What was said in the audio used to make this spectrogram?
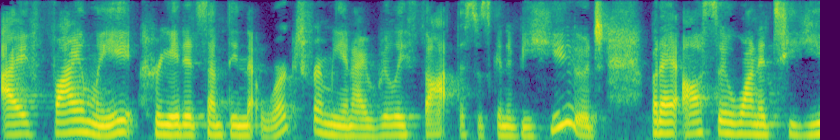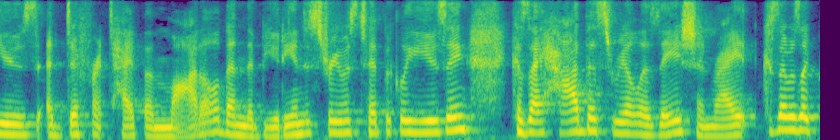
I finally created something that worked for me. And I really thought this was going to be huge. But I also wanted to use a different type of model than the beauty industry was typically using because I had this realization, right? Because I was like,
